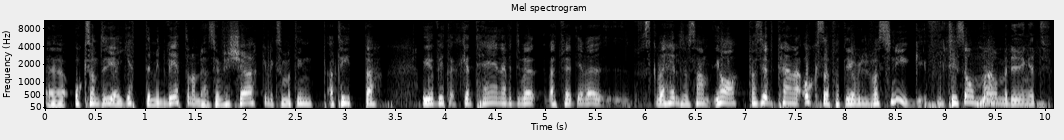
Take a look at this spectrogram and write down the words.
Eh, och samtidigt är jag jättemedveten om det här, så jag försöker liksom att, inte, att hitta... Och jag vet att jag ska träna för att, jag, för att jag ska vara hälsosam. Ja, fast jag tränar också för att jag vill vara snygg till sommaren. Ja men det är inget,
